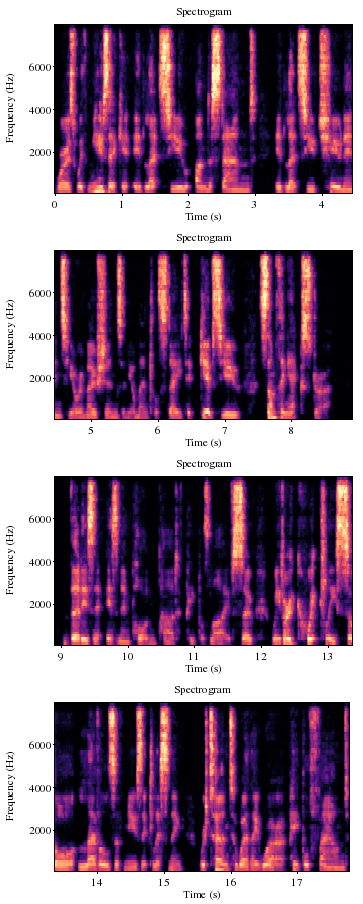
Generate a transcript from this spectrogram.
Whereas with music, it, it lets you understand, it lets you tune into your emotions and your mental state. It gives you something extra that is, a, is an important part of people's lives. So we very quickly saw levels of music listening return to where they were. People found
